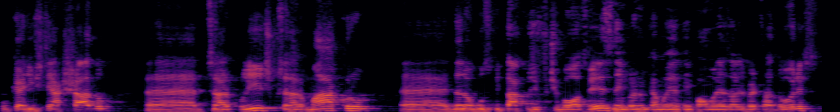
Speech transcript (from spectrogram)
o que a gente tem achado é, do cenário político, cenário macro, é, dando alguns pitacos de futebol às vezes. Lembrando que amanhã tem Palmeiras da Libertadores.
